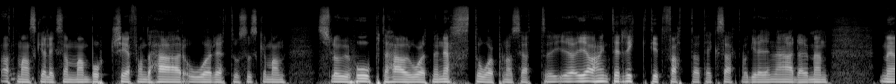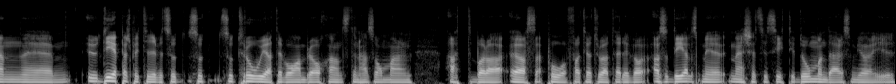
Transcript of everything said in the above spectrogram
att man ska liksom, man bortser från det här året och så ska man slå ihop det här året med nästa år på något sätt. Jag, jag har inte riktigt fattat exakt vad grejen är där, men, men eh, ur det perspektivet så, så, så, tror jag att det var en bra chans den här sommaren att bara ösa på, för att jag tror att det var, alltså dels med Manchester City-domen där som gör ju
